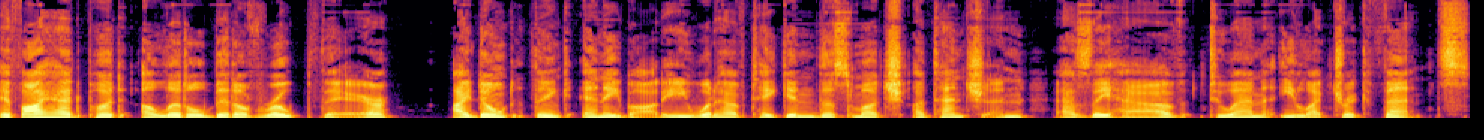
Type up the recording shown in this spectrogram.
If I had put a little bit of rope there, I don't think anybody would have taken this much attention as they have to an electric fence.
